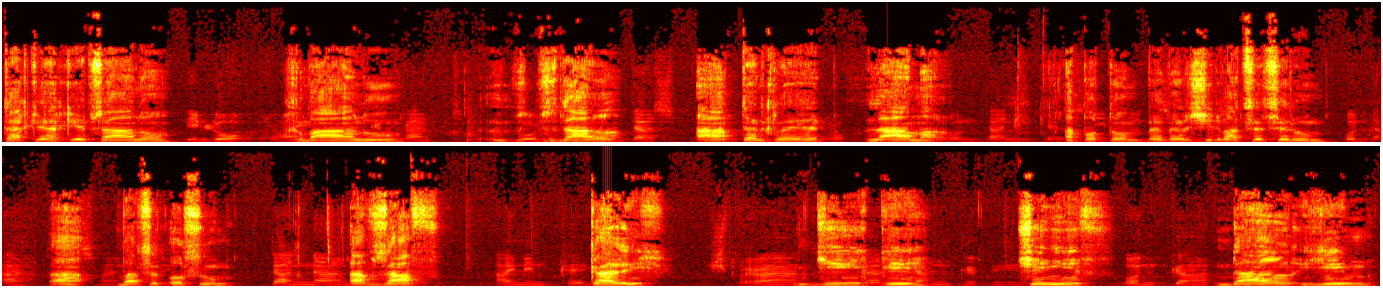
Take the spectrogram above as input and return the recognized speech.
tak, jak je psáno, chválu vzdal a ten chléb lámal. A potom ve verši 27 a 28 a vzav kalich díky činiv dal jim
